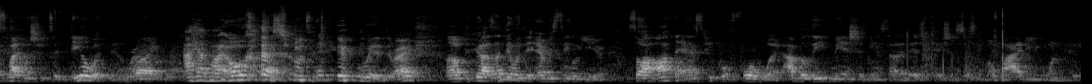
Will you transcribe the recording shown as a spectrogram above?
somebody wants you to deal with them. Right. I have my own classroom to deal with, right? Um, you guys, I deal with it every single year. So I often ask people for what? I believe men should be inside of the education system, but why do you want to there?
